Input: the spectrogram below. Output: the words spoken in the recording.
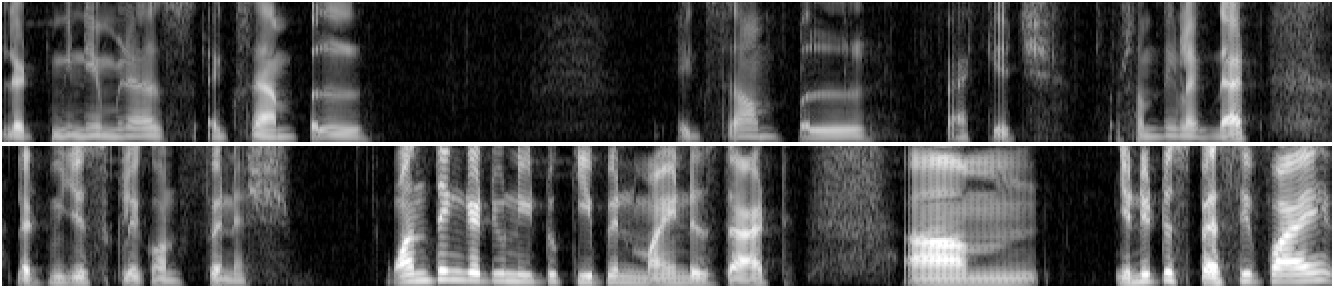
let me name it as example example package or something like that. Let me just click on finish. One thing that you need to keep in mind is that um, you need to specify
